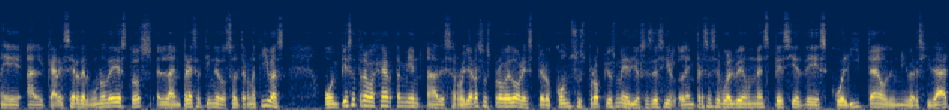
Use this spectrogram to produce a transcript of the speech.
eh, al carecer de alguno de estos, la empresa tiene dos alternativas. O empieza a trabajar también a desarrollar a sus proveedores, pero con sus propios medios, es decir, la empresa se vuelve una especie de escuelita o de universidad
